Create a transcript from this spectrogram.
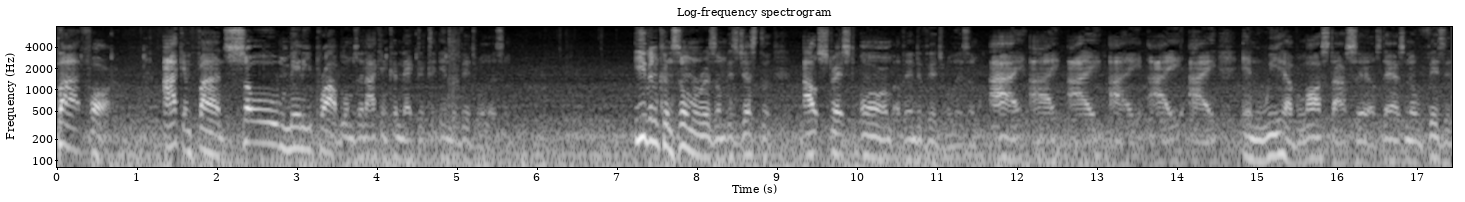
By far. I can find so many problems and I can connect it to individualism. Even consumerism is just the outstretched arm of individualism. I, I, I, I, I, I, and we have lost ourselves. There's no visit,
